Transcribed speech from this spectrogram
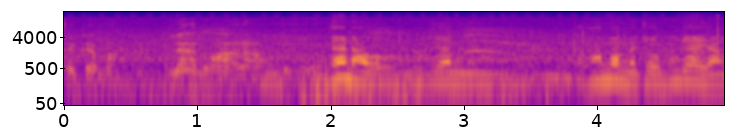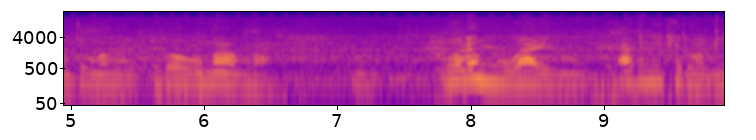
စိတ်ထဲမှာလန့်သွားလားဘယ်လိုဖြစ်လန့်တာဘူးလူရမနေဘာမှမကြုံဘူးတဲ့ရောင်ကြုံရတယ်တော်တော်မှဟိုဟာတော့လည်းငူရတယ်ဟိုအာသမီဖြစ်တော့လေ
